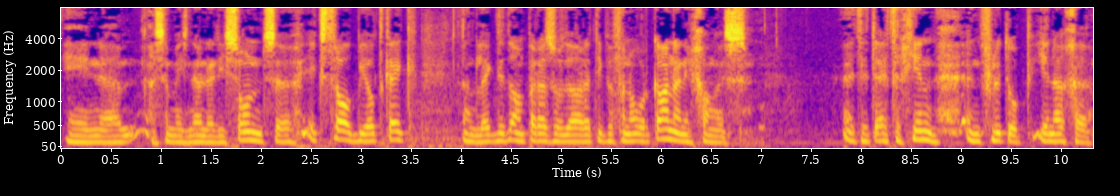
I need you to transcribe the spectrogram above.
En um, as 'n mens nou na die son se ekstraal beeld kyk, dan lyk dit amper asof daar 'n tipe van 'n orkaan aan die gang is. Dit het egter geen invloed op enige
